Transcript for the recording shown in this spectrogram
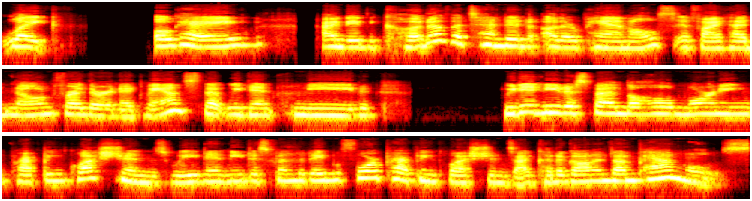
Like, okay, I maybe could have attended other panels if I had known further in advance that we didn't need we didn't need to spend the whole morning prepping questions. We didn't need to spend the day before prepping questions. I could have gone and done panels.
